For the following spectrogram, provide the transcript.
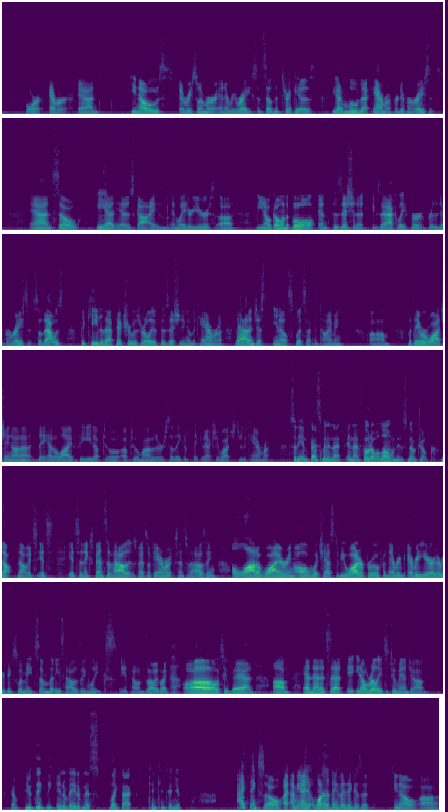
forever. And he knows every swimmer and every race. And so the trick is you got to move that camera for different races. And so he had his guy in, in later years uh, you know go in the pool and position it exactly for for the different races. So that was the key to that picture was really the positioning of the camera. That and just you know split second timing um, but they were watching on a they had a live feed up to a, up to a monitor so they could they could actually watch through the camera so the investment in that in that photo alone is no joke. no, no, it's it's it's an expensive house, expensive camera, expensive housing, a lot of wiring, all of which has to be waterproof. And every every year at every big swim meet, somebody's housing leaks. You know, and it's always like, oh, too bad. Um, and then it's that it, you know, really, it's a two man job. Yeah. Do you think the innovativeness like that can continue? I think so. I, I mean, I, one of the things I think is that, you know, uh,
